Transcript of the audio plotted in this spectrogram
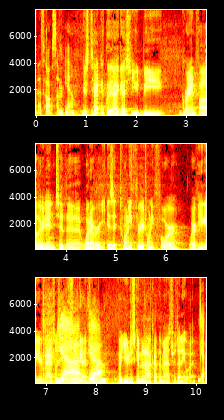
That's awesome. Yeah. Because technically, I guess you'd be grandfathered into the whatever is it 23 or 24 where if you get your bachelor's Yeah, you can still get yeah. but you're just going to knock out the masters anyway Yeah.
